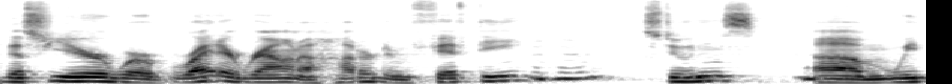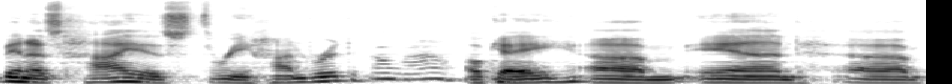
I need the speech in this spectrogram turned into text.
this year we're right around 150 Mm-hmm. students. Um, we've been as high as 300. Oh, wow. Okay, um, and um,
